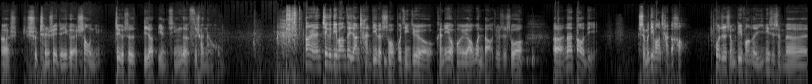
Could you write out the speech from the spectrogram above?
呃，睡沉睡的一个少女，这个是比较典型的四川南红。当然，这个地方在讲产地的时候，不仅就有肯定有朋友要问到，就是说，呃，那到底什么地方产的好，或者什么地方的一定是什么，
